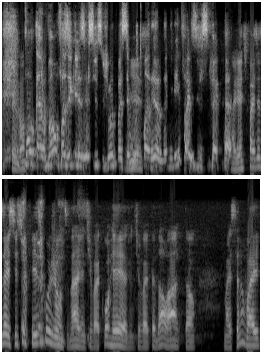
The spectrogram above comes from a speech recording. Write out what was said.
Vocês vão... Pô, cara, vamos fazer aquele exercício junto, vai ser isso. muito maneiro, né? Ninguém faz isso, né, cara? A gente faz exercício físico juntos, né? A gente vai correr, a gente vai pedalar e tal. Mas você não vai.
